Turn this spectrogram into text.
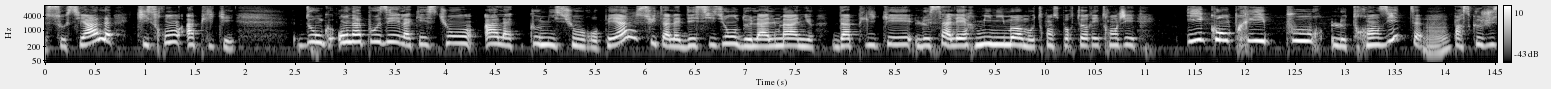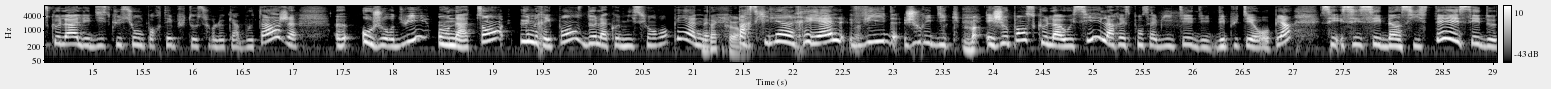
sociale qui seront appliquées. Donc, on a posé la question à la Commission européenne suite à la décision de l'Allemagne d'appliquer le salaire minimum aux transporteurs étrangers y compris pour le transit, mmh. parce que jusque-là, les discussions portaient plutôt sur le cabotage. Euh, aujourd'hui, on attend une réponse de la Commission européenne, parce qu'il y a un réel vide juridique. Et je pense que là aussi, la responsabilité des députés européens, c'est d'insister, c'est de,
